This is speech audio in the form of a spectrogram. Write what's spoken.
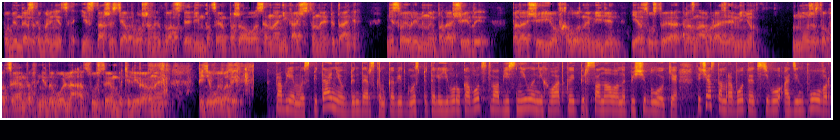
По Бендерской больнице из 106 опрошенных 21 пациент пожаловался на некачественное питание, несвоевременную подачу еды, подачу ее в холодном виде и отсутствие разнообразия меню. Множество пациентов недовольно отсутствием бутилированной питьевой воды. Проблемы с питанием в Бендерском ковид-госпитале его руководство объяснило нехваткой персонала на пищеблоке. Сейчас там работает всего один повар.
